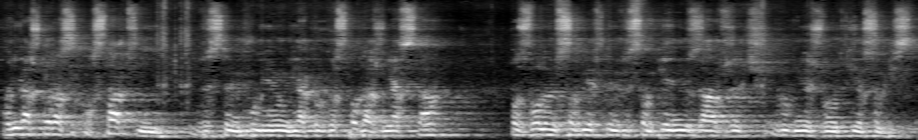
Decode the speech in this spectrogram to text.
Ponieważ po raz ostatni występuję jako gospodarz miasta, pozwolę sobie w tym wystąpieniu zawrzeć również wątki osobiste.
